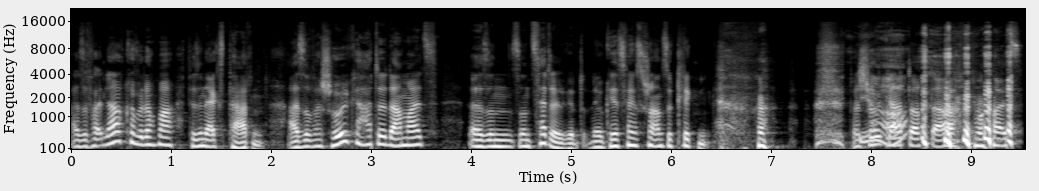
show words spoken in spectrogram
Also, na, können wir doch mal, wir sind ja Experten. Also, Paschulke hatte damals äh, so einen so einen Zettel. Okay, jetzt fängst du schon an zu klicken. Paschulke Ja. hat doch damals,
